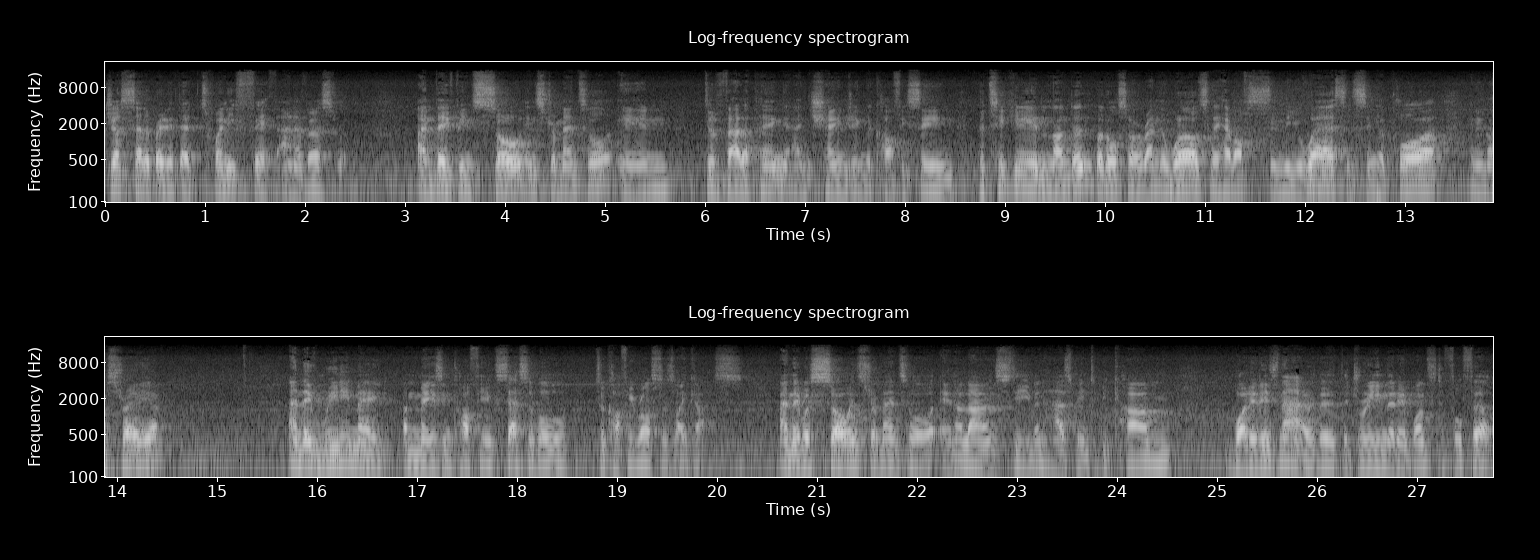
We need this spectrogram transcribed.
just celebrated their 25th anniversary. And they've been so instrumental in developing and changing the coffee scene, particularly in London, but also around the world. So they have offices in the US, in Singapore, and in Australia. And they really made amazing coffee accessible to coffee roasters like us. And they were so instrumental in allowing Steve and Has Been to become what it is now, the, the dream that it wants to fulfill.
